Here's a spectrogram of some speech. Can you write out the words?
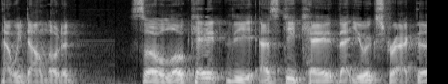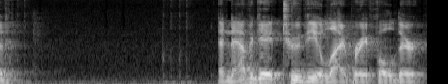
that we downloaded. So locate the SDK that you extracted and navigate to the library folder.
